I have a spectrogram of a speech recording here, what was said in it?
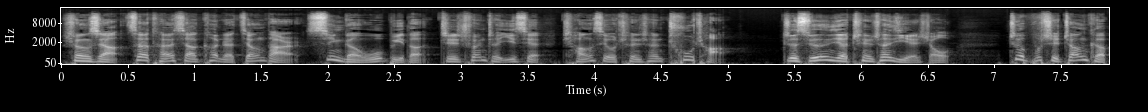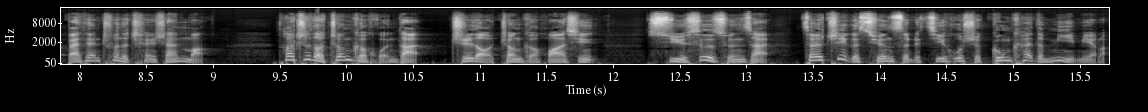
盛夏在台下看着江黛儿性感无比的，只穿着一件长袖衬衫出场，只觉得那件衬衫眼熟，这不是张可白天穿的衬衫吗？他知道张可混蛋，知道张可花心，许四存在在这个圈子里几乎是公开的秘密了。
